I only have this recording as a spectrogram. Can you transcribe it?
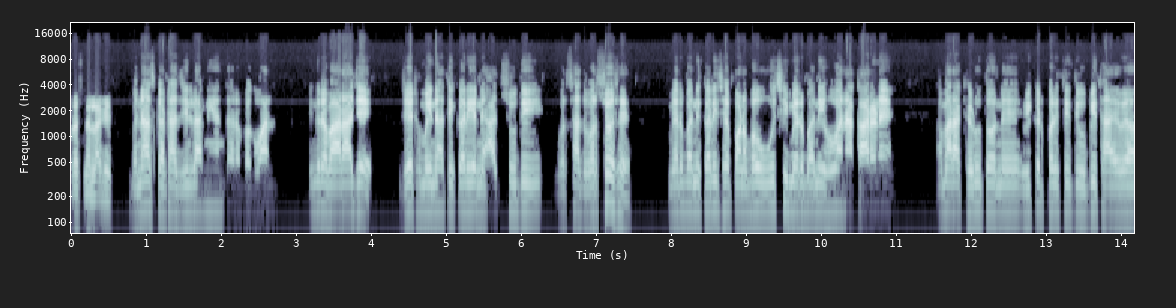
પ્રશ્ન લાગે છે. બનાસકાંઠા જિલ્લાની અંદર ભગવાન ઇન્દ્ર મહારાજે જેઠ મહિનાથી કરી અને આજ સુધી વરસાદ વરસ્યો છે. મહેરબાની કરી છે, પણ બહુ ઓછી મહેરબાની હોવાના કારણે અમારા ખેડૂતોને વિકટ પરિસ્થિતિ ઊભી થાય એવા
